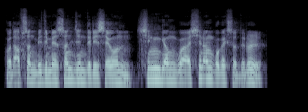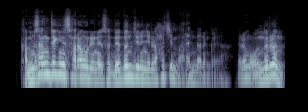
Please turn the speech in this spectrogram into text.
곧 앞선 믿음의 선진들이 세운 신경과 신앙 고백서들을 감상적인 사랑으로 인해서 내던지는 일을 하지 말한다는 거야. 여러분 오늘은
